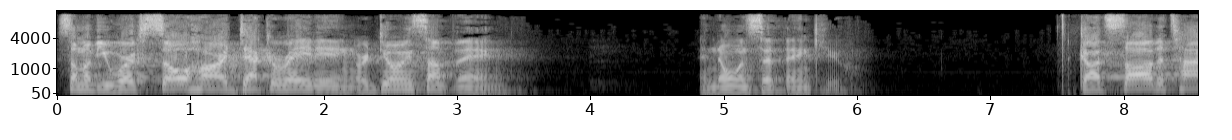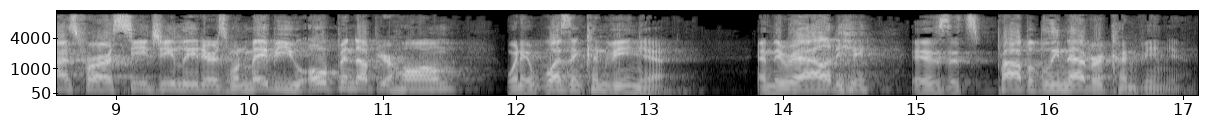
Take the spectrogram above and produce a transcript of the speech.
Some of you worked so hard decorating or doing something, and no one said thank you. God saw the times for our CG leaders when maybe you opened up your home when it wasn't convenient. And the reality is it's probably never convenient.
